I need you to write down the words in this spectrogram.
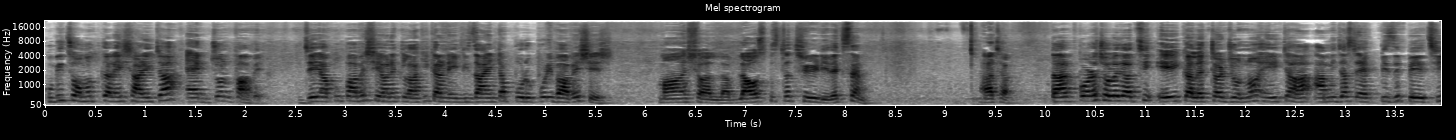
খুবই চমৎকার এই শাড়িটা একজন পাবে। যে আপু পাবে, সে অনেক লাকি কারণ এই ডিজাইনটা পুরোপুরি ভাবে শেষ। মাশাআল্লাহ ব্লাউজ পিসটা থ্রি ডি দেখছেন? আচ্ছা। তারপরে চলে যাচ্ছি এই কালেক্টর জন্য। এইটা আমি জাস্ট এক পিসে পেয়েছি।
